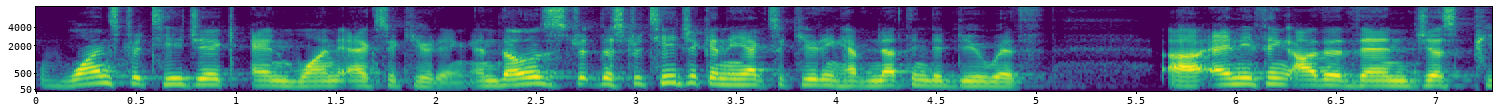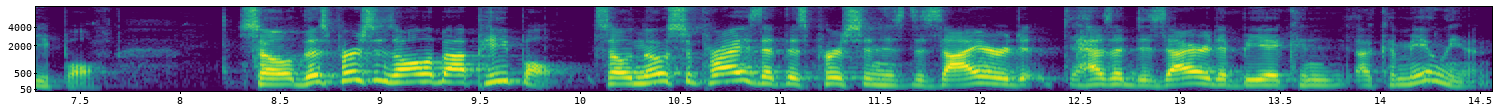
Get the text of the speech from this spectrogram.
one strategic, and one executing. And those, the strategic and the executing have nothing to do with uh, anything other than just people. So this person is all about people. So no surprise that this person has desired has a desire to be a, a chameleon.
